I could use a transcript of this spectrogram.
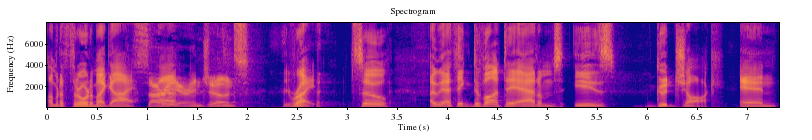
I'm going to throw to my guy. Sorry, uh, Aaron Jones. Right. So, I mean, I think Davante Adams is good chalk, and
